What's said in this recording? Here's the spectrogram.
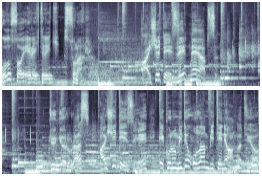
Ulusoy Elektrik sunar. Ayşe teyze ne yapsın? Güngör Uras, Ayşe teyze ekonomide olan biteni anlatıyor.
